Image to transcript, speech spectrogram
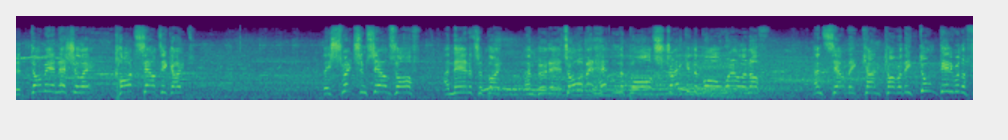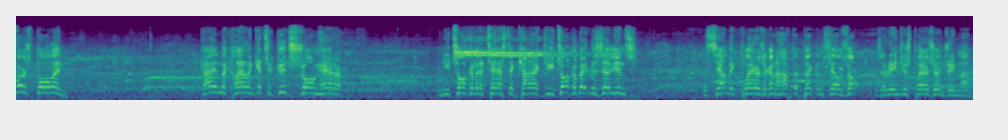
The dummy initially caught Celtic out. They switch themselves off, and then it's about Mebude. It's all about hitting the ball, striking the ball well enough, and Celtic can cover. They don't deal with the first ball in. Kyle McClelland gets a good strong header. And you talk about a test of character, you talk about resilience. The Celtic players are going to have to pick themselves up as the Rangers players are in dreamland.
